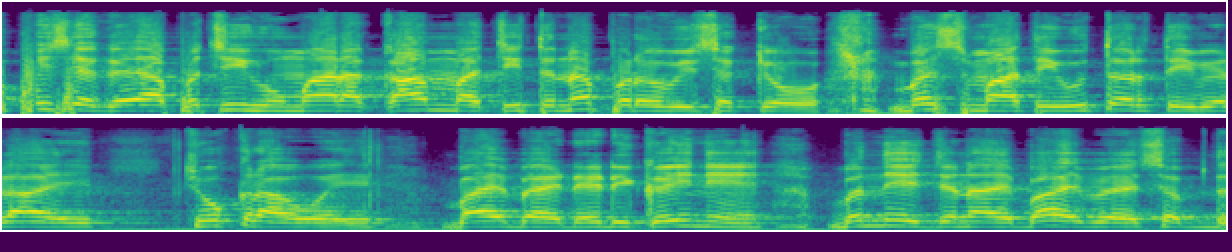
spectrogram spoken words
ઓફિસે ગયા પછી હું મારા કામમાં ચિત્ત ન પરોવી શક્યો. બસમાંથી ઉતરતી વેળાએ છોકરાઓએ બાય બાય ડેડી કહીને બંને જણાએ બાય બાય શબ્દ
